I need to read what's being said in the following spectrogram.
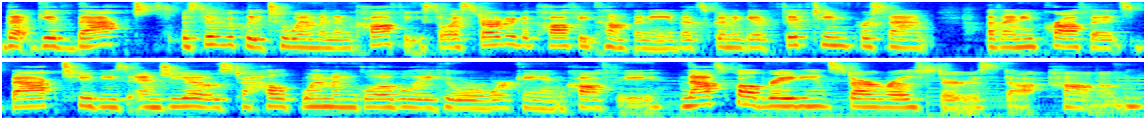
that give back specifically to women in coffee. So I started a coffee company that's going to give 15% of any profits back to these NGOs to help women globally who are working in coffee. And that's called radiantstarroasters.com.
